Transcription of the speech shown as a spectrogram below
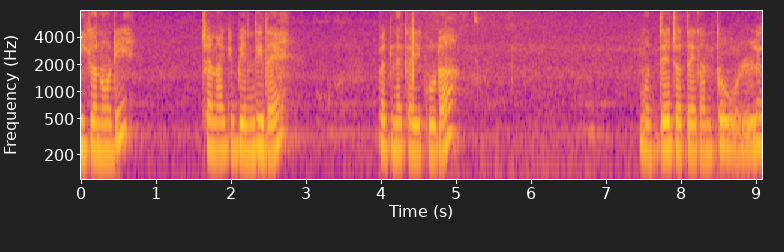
ಈಗ ನೋಡಿ, ಚೆನ್ನಾಗಿ ಬೆಂದಿದೆ. ಬದನೆಕಾಯಿ ಕೂಡ. ಮುದ್ದೆ ಜೊತೆಗಂತೂ ಒಳ್ಳೆ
